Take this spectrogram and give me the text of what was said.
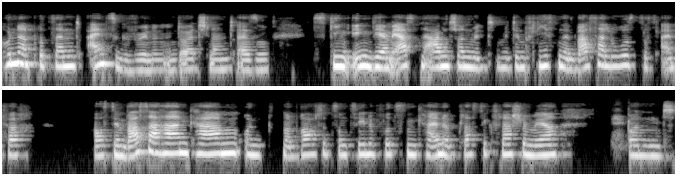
hundert Prozent einzugewöhnen in Deutschland. Also es ging irgendwie am ersten Abend schon mit, mit dem fließenden Wasser los, das einfach aus dem Wasserhahn kam und man brauchte zum Zähneputzen keine Plastikflasche mehr und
